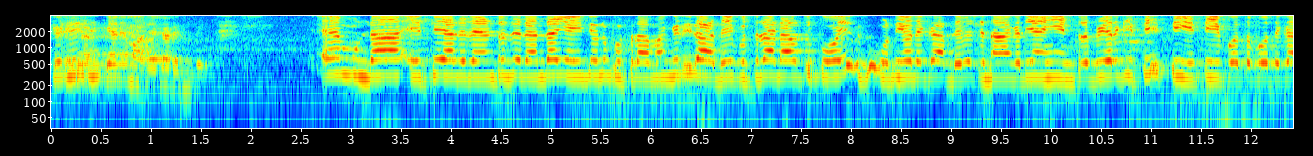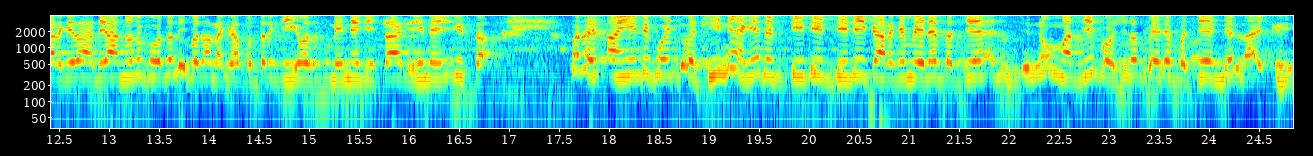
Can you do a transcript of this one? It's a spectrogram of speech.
ਕਿਹੜੇ ਲੜਕਿਆਂ ਨੇ ਮਾਰਿਆ ਤੁਹਾਡੇ ਮੁੰਡੇ? ਨੂੰ? ਇਹ ਮੁੰਡਾ ਇੱਥੇ ਸਾਡੇ ਰੈਂਟ ਤੇ ਰਹਿੰਦਾ ਹੀ ਅਸੀਂ ਤੇ ਉਹਨੂੰ ਪੁੱਤਰਾ ਮੰਗਦੀ ਰਾਦੇ ਪੁੱਤਰਾ ਦਾ ਉਹ 'ਚ ਕੋਈ ਕਸੂਰ ਨਹੀਂ ਉਹਦੇ ਘਰ ਦੇ ਵਿੱਚ ਨਾ ਕਦੀ ਅਸੀਂ ਇੰਟਰਫੇਅਰ ਕੀਤੀ ਧੀ ਧੀ ਪੁੱਤ ਪੁੱਤ ਕਰਕੇ ਰਾਦੇ ਸਾਨੂੰ ਤਾਂ ਖੁਦ ਨਹੀਂ ਪਤਾ ਲੱਗਾ ਪੁੱਤਰ ਕੀ ਉਸ ਕੁੜੀ ਨੇ ਕੀਤਾ ਕੀ ਨਹੀਂ ਕੀਤਾ। ਪਰ ਅਸੀਂ ਤੇ ਕੋਈ ਦੋਸ਼ੀ ਨਹੀਂ ਹੈਗੇ ਤੇ ਦੀਦੀ ਦੀਦੀ ਕਰਕੇ ਮੇਰੇ ਬੱਚੇ ਜਿੰਨੂੰ ਮਰਜ਼ੀ ਪੁੱਛ ਲਓ, ਮੇਰੇ ਬੱਚੇ ਇੰਨੇ ਲਾਇਕ ਹੀ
